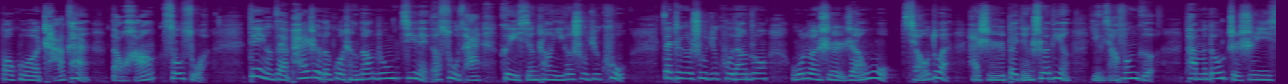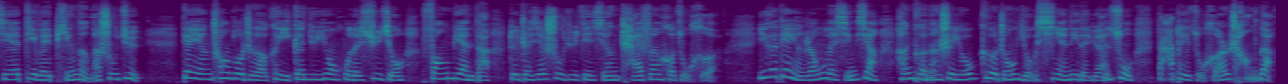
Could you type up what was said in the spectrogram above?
包括查看、导航、搜索。电影在拍摄的过程当中积累的素材可以形成一个数据库，在这个数据库当中，无论是人物、桥段，还是背景设定、影像风格，它们都只是一些地位平等的数据。电影创作者可以根据用户的需求，方便的对这。这些数据进行拆分和组合，一个电影人物的形象很可能是由各种有吸引力的元素搭配组合而成的。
